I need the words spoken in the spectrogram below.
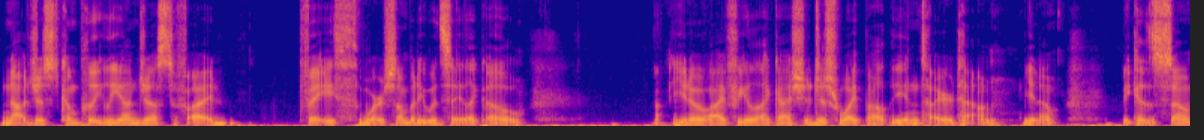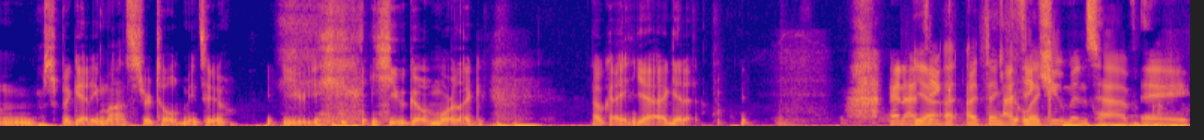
not just completely unjustified faith, where somebody would say like, "Oh, you know, I feel like I should just wipe out the entire town," you know, because some spaghetti monster told me to. you you go more like, okay, yeah, I get it. And I yeah, think I, I think I think like humans have a,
